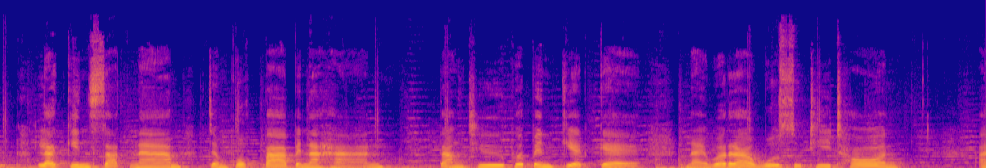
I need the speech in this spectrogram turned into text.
ช และกินสัตว์น้ำจำพวกปลาเป็นอาหาร ตั้งชื่อเพื่อเป็นเกียรติแก่นายวราวุฒิสุธีธรอ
